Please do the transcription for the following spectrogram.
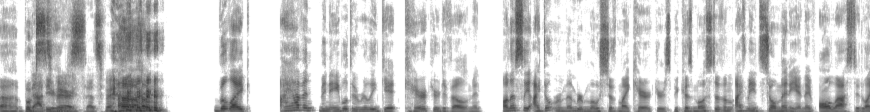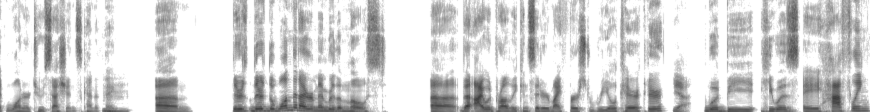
uh, book That's series. fair. That's fair. Um, but like, I haven't been able to really get character development. Honestly, I don't remember most of my characters because most of them I've made so many and they've all lasted like one or two sessions kind of thing. Mhm. Um, there's there's the one that I remember the most. Uh, that I would probably consider my first real character Yeah. would be he was a halfling.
